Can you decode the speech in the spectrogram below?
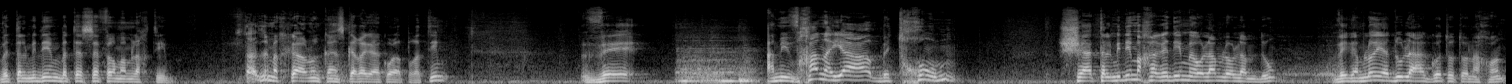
ותלמידים בבתי ספר ממלכתיים. עשתה איזה מחקר, לא ניכנס כרגע לכל הפרטים, והמבחן היה בתחום שהתלמידים החרדים מעולם לא למדו, וגם לא ידעו להגות אותו נכון,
